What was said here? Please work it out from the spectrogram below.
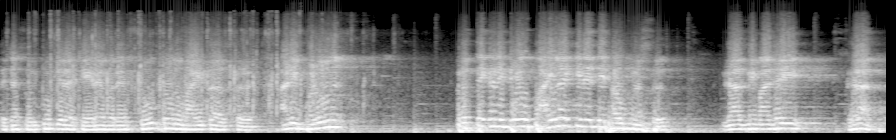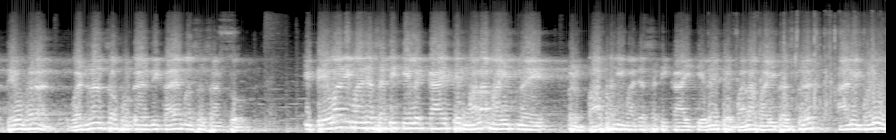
त्याच्या सुरकुतलेल्या चेहऱ्यामध्ये सुखोल दोन व्हायचं असतं. आणि म्हणून प्रत्येकाने देव पाहिलाय की नाही ते ठाऊक नसतं. म्हणजे आज मी माझ्याही घरात देवघरात वडिलांचा फोटो आहे मी कायम असं सांगतो की देवाने माझ्यासाठी केलं काय ते मला माहीत नाही पण बापाने माझ्यासाठी काय केलंय ते मला माहीत असतं. आणि म्हणून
